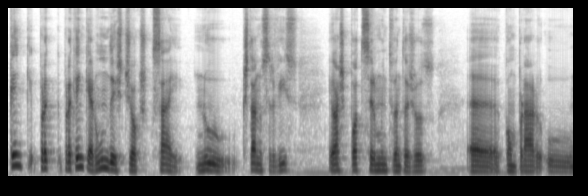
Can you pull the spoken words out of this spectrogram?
Quem, que- para, para quem quer um destes jogos que sai no que está no serviço, eu acho que pode ser muito vantajoso uh, comprar o,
